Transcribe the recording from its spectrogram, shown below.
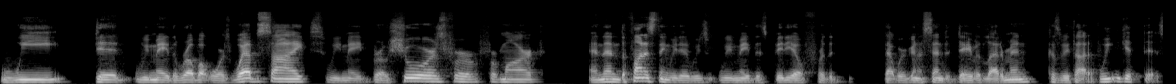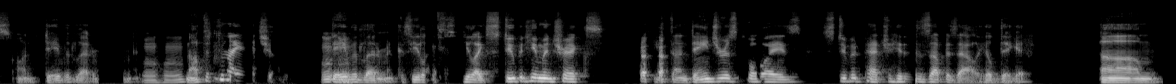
we did we made the Robot Wars website. We made brochures for for Mark. And then the funnest thing we did was we made this video for the that we are going to send to David Letterman because we thought if we can get this on David Letterman, Mhm. not the Tonight Show, Mm-mm. David Letterman, because he likes he likes stupid human tricks. He's done dangerous toys, stupid pet tricks. This is up his alley. He'll dig it. Um,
